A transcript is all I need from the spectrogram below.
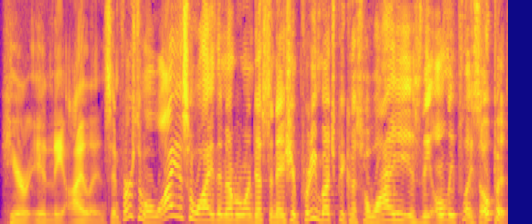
here in the islands. And first of all, why is Hawaii the number one destination? Pretty much because Hawaii is the only place open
